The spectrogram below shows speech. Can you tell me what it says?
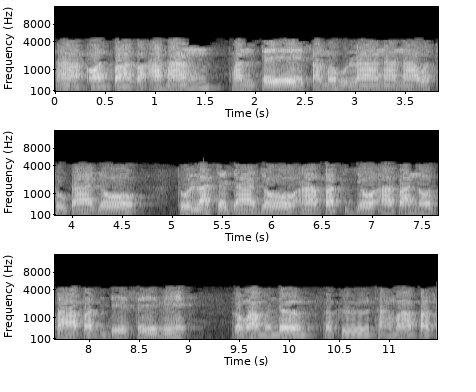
ถ้าอ่อนกว่าก็อาหัง พันเตสัมหุลานานาวัตถุกายโย ทุลจยาโย อาปติโย อาปานโนตาปฏิเดเสมิ ก็ว่าเหมือนเดิม ก็คือถามว่าปัสส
